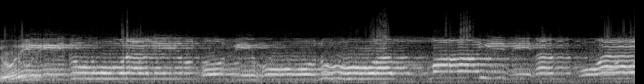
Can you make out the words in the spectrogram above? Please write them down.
يريدون ليطفئوا نور الله بأفواههم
